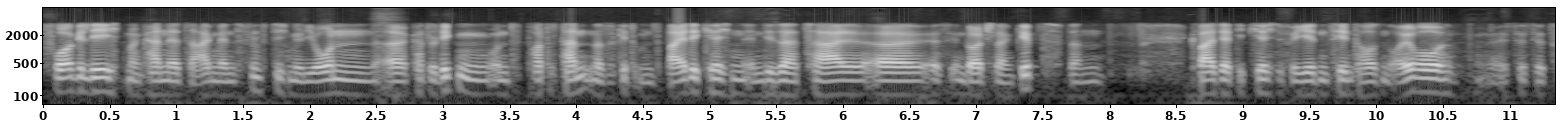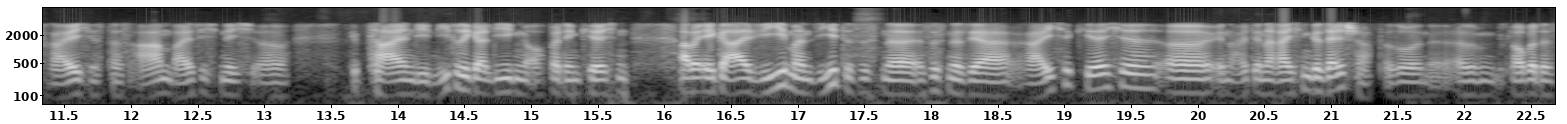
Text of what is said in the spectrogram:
vorgelegt. Man kann jetzt sagen, wenn es 50 Millionen äh, Katholiken und Protestanten, also es geht um beide Kirchen in dieser Zahl, äh, es in Deutschland gibt, dann quasi hat die Kirche für jeden 10.000 Euro. Ist das jetzt reich, ist das arm, weiß ich nicht. Äh, es gibt Zahlen, die niedriger liegen, auch bei den Kirchen. Aber egal wie, man sieht, es ist eine, es ist eine sehr reiche Kirche äh, in halt in einer reichen Gesellschaft. Also, also ich glaube, dass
